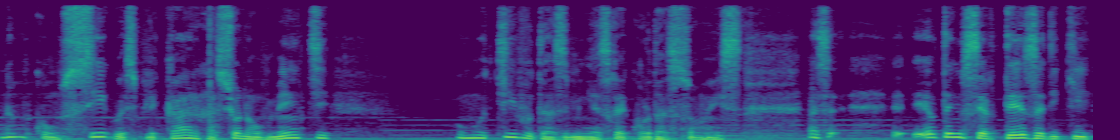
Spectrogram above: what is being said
Não consigo explicar racionalmente o motivo das minhas recordações, mas eu tenho certeza de que,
